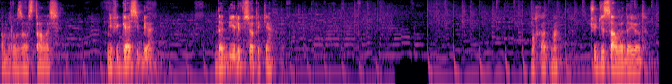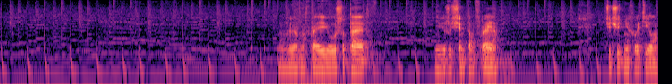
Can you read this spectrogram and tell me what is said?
Там роза осталась. Нифига себе. Добили все-таки. Махатма. Чудеса выдает. Ну, наверное, Фрея ее ушатает. Не вижу, чем там Фрея. Чуть-чуть не хватило.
